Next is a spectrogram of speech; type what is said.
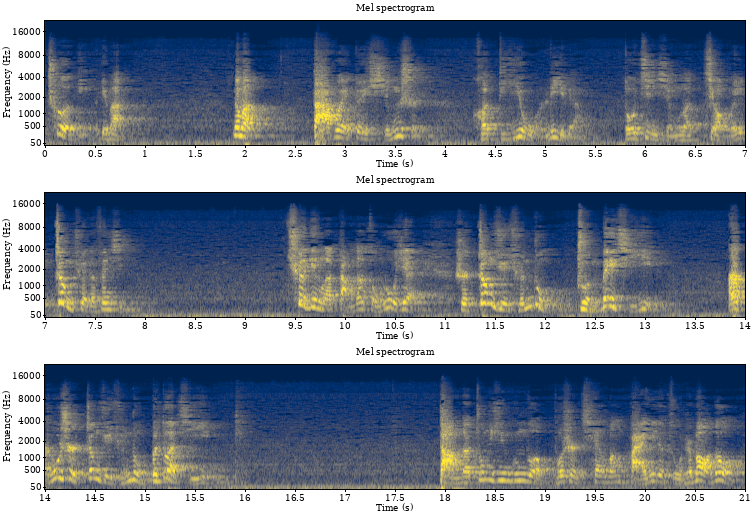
彻底批判。那么，大会对形势。和敌我力量都进行了较为正确的分析，确定了党的总路线是争取群众准备起义，而不是争取群众不断起义。党的中心工作不是千方百计的组织暴动，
